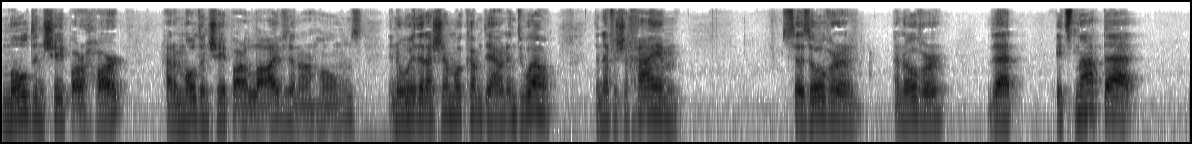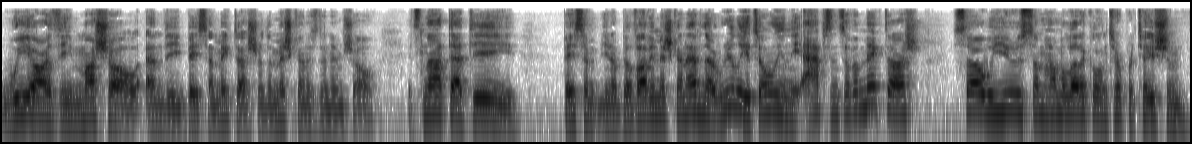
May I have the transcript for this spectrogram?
mold and shape our heart, how to mold and shape our lives and our homes in a way that Hashem will come down and dwell. The Nefesh HaChaim says over and over that it's not that we are the mashal and the Beis Hamikdash or the Mishkan is the Nimshal. It's not that the Beis you know Bilvavi Mishkan Evna. Really, it's only in the absence of a Mikdash. So we use some homiletical interpretation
